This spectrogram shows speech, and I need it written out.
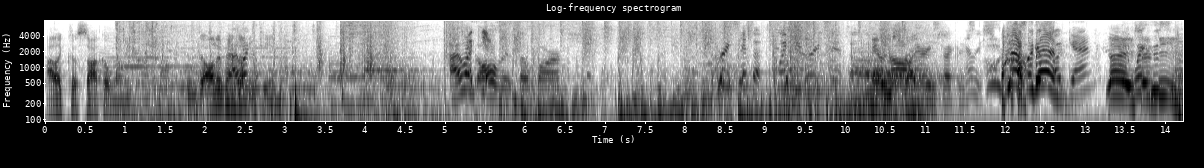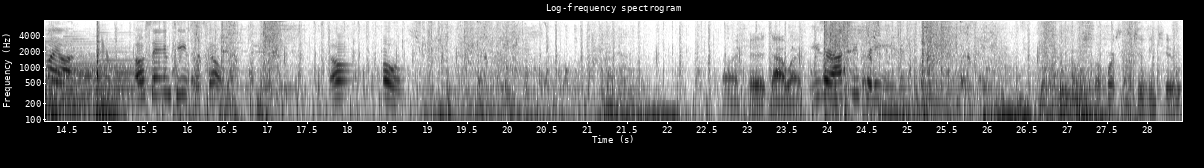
I like Kosaka one. It all depends I on your team. I like all of it so far. Greedy Santa. Wait, see Greedy Santa. Merry Oh, Merry Strikers. Strikers. Merry yes, again. Again? Yay, Wait, same whose team. team am I on? Oh, same team. Let's go. Oh, oh. Alright, hit it that way. These are actually pretty even. Of course, it's 2v2.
